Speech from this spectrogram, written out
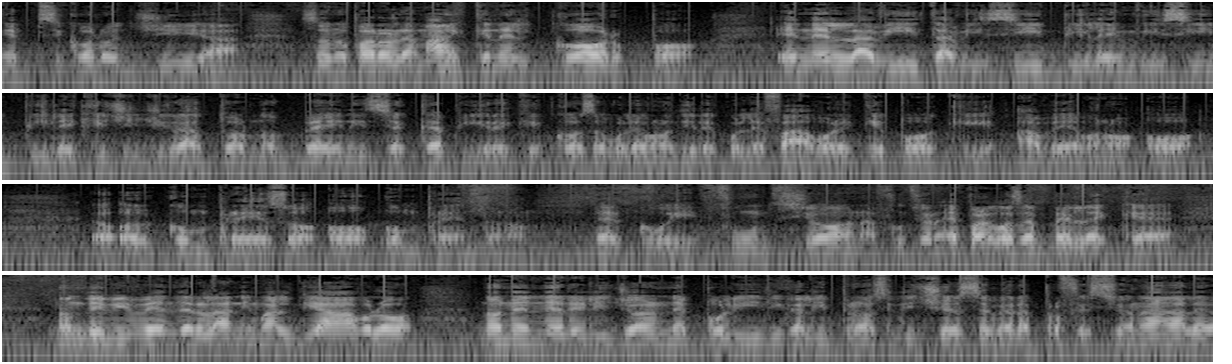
è psicologia, sono parole, ma anche nel corpo e nella vita visibile e invisibile che ci gira attorno, beh, inizia a capire che cosa volevano dire quelle favole che pochi avevano o, o compreso o comprendono. Per cui funziona, funziona. E poi la cosa bella è che non devi vendere l'anima al diavolo, non è né religione né politica, l'ipnosi di CS vera e professionale,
